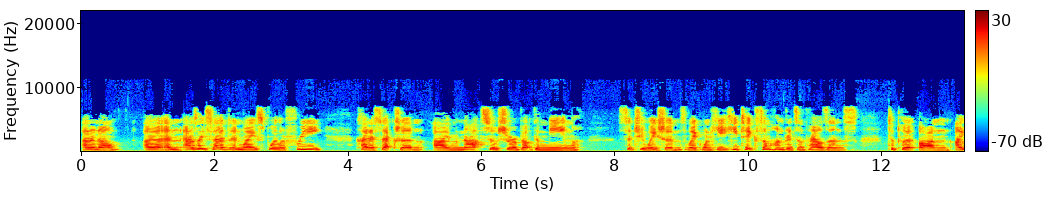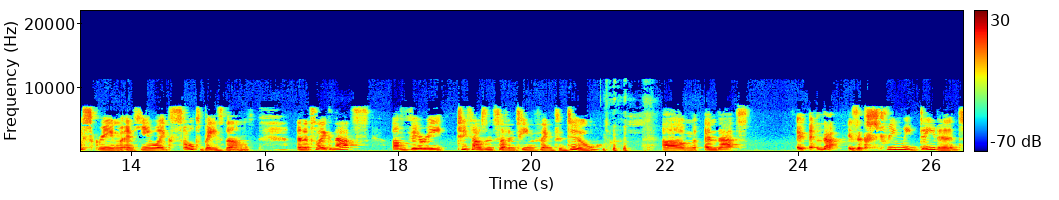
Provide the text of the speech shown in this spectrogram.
I don't know. Uh, and as I said in my spoiler-free kind of section, I'm not so sure about the meme situations. Like when he he takes some hundreds and thousands to put on ice cream and he like salt bays them. And it's like that's a very 2017 thing to do. um, and that's that is extremely dated.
